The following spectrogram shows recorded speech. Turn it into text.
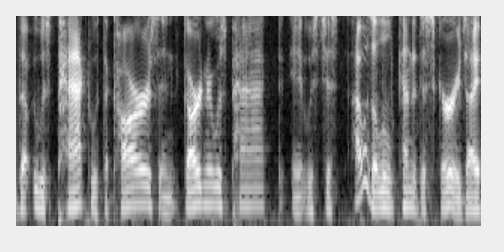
that it was packed with the cars and Gardner was packed. It was just i was a little kind of discouraged. I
